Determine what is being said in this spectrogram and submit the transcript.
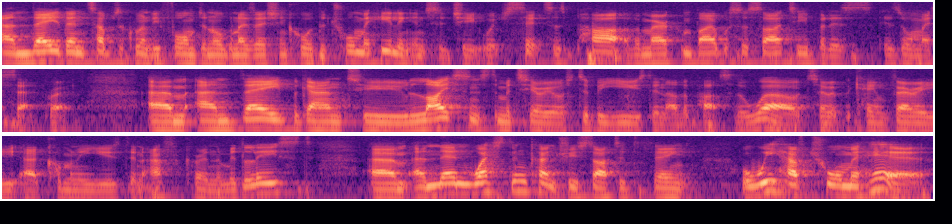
and they then subsequently formed an organization called the Trauma Healing Institute, which sits as part of American Bible Society but is, is almost separate. Um, and they began to license the materials to be used in other parts of the world. So it became very uh, commonly used in Africa and the Middle East. Um, and then Western countries started to think, well, we have trauma here,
